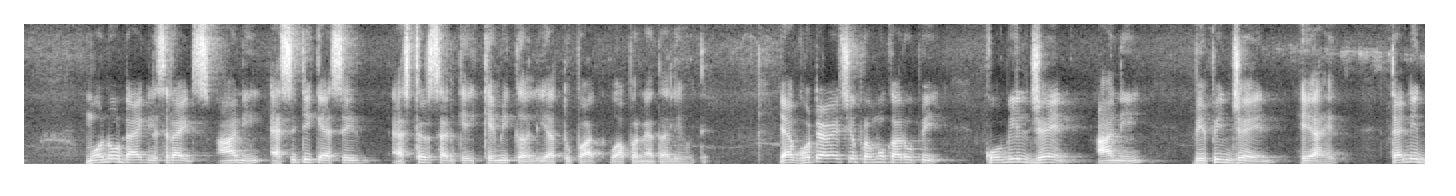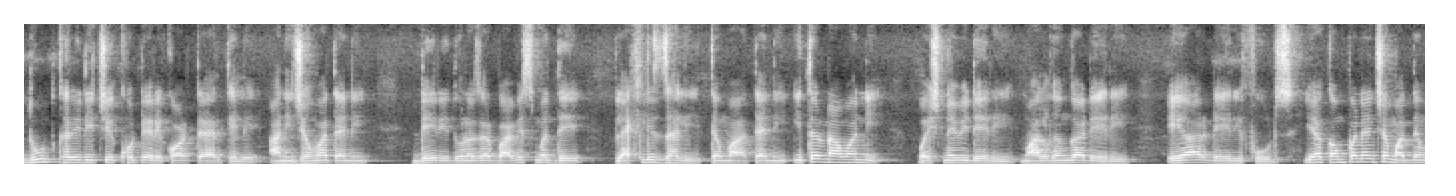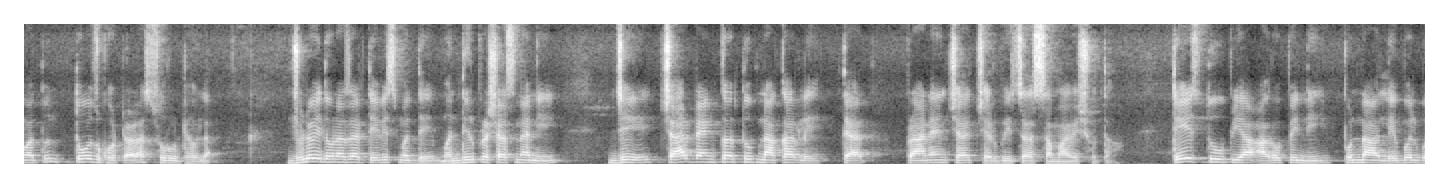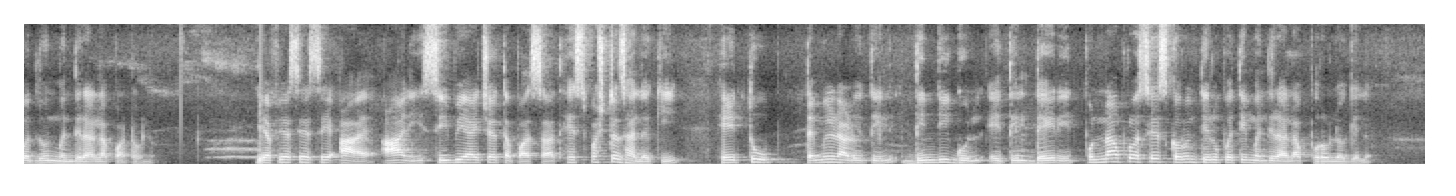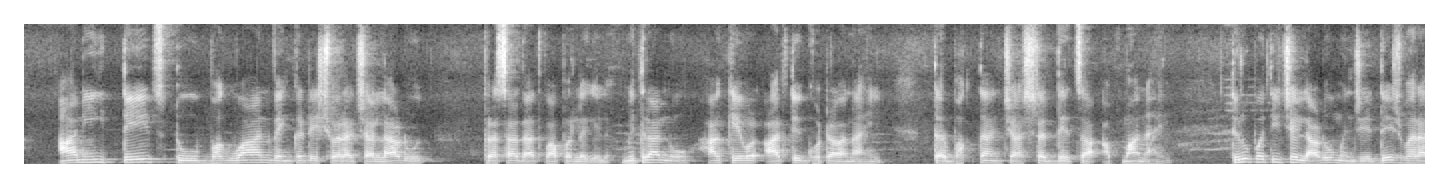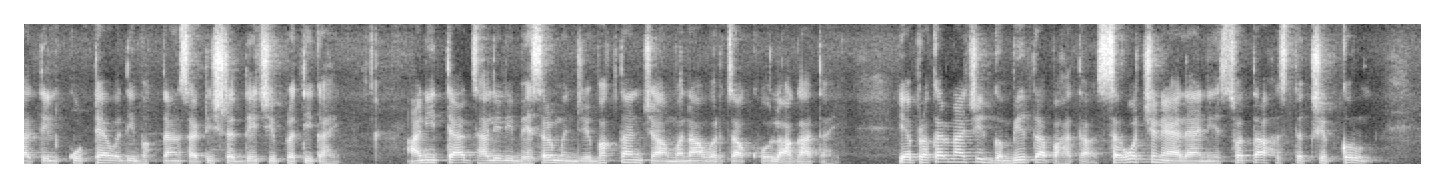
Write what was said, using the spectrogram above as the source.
मोनोडायग्लिसराइड्स आणि ॲसिटिक ॲसिड ॲस्टरसारखे केमिकल या तुपात वापरण्यात आले होते. या घोटाळ्याचे प्रमुख आरोपी कोमिल जैन आणि विपिन जैन हे आहेत. त्यांनी दूध खरेदीचे खोटे रेकॉर्ड तयार केले आणि जेव्हा त्यांनी डेअरी दोन हजार बावीसमध्ये ब्लॅकलिस्ट झाली तेव्हा त्यांनी इतर नावांनी Vaishnavi dairy Malganga dairy A R dairy foods या कंपन्यांच्या माध्यमातून तोच घोटाळा सुरू ठेवला. जुलै दोन हजार तेवीसमध्ये मंदिर प्रशासनाने जे चार टँकर तूप नाकारले त्यात प्राण्यांच्या चरबीचा समावेश होता. तेच तूप या आरोपींनी पुन्हा लेबल बदलून मंदिराला पाठवलं. F S S A I आणि सी बी आयच्या तपासात हे स्पष्ट झालं की हे तूप तमिळनाडूतील दिंडीगुल येथील डेअरीत पुन्हा प्रोसेस करून तिरुपती मंदिराला पुरवलं गेलं. आणि तेच तूप भगवान व्यंकटेश्वराच्या लाडूत प्रसादात वापरलं गेलं. मित्रांनो हा केवळ आर्थिक घोटाळा नाही तर भक्तांच्या श्रद्धेचा अपमान आहे. तिरुपतीचे लाडू म्हणजे देशभरातील कोट्यावधी भक्तांसाठी श्रद्धेची प्रतीक आहे. आणि त्यात झालेली भेसळ म्हणजे भक्तांच्या मनावरचा खोल आघात आहे. या प्रकरणाची गंभीरता पाहता सर्वोच्च न्यायालयाने स्वतः हस्तक्षेप करून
